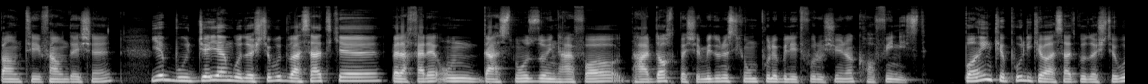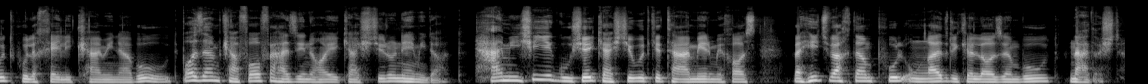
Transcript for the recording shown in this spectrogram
باونتی فاوندیشن یه بودجه هم گذاشته بود وسط که بالاخره اون دستمزد و این حرفا پرداخت بشه. می‌دونست که اون پول بلیت فروشی اینا کافی نیست. با اینکه پولی که وسط گذاشته بود پول خیلی کمی نبود بازم کفاف هزینه های کشتی رو نمی‌داد. همیشه یه گوشه کشتی بود که تعمیر می‌خواست و هیچ وقتم پول اونقدری که لازم بود نداشتن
